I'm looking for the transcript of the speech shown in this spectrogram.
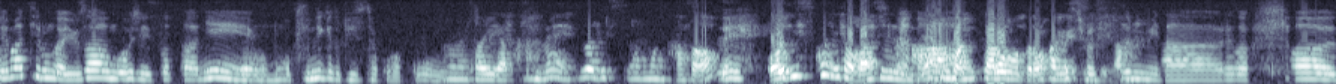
해마티룸과 유사한 곳이 있었다니, 네. 어, 뭔가 분위기도 비슷할 것 같고. 그러면 저희가 다음에 클로리스를 한번 가서 네, 어디 스콘이 더 맛있는지 아. 한번 다뤄보도록 하겠습니다. 좋습니다. 그래서, 아,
